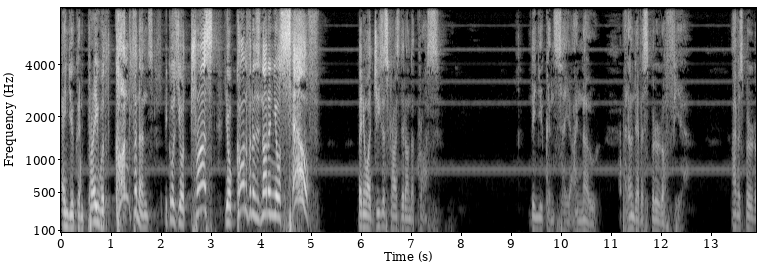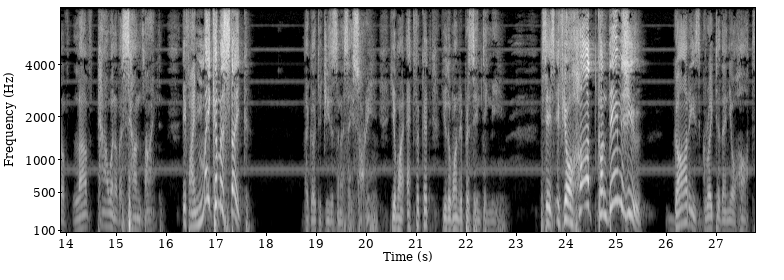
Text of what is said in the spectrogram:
And you can pray with confidence because your trust, your confidence is not in yourself, but in what Jesus Christ did on the cross then you can say, I know I don't have a spirit of fear. I have a spirit of love, power, and of a sound mind. If I make a mistake, I go to Jesus and I say, Sorry, you're my advocate, you're the one representing me. He says, If your heart condemns you, God is greater than your heart.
